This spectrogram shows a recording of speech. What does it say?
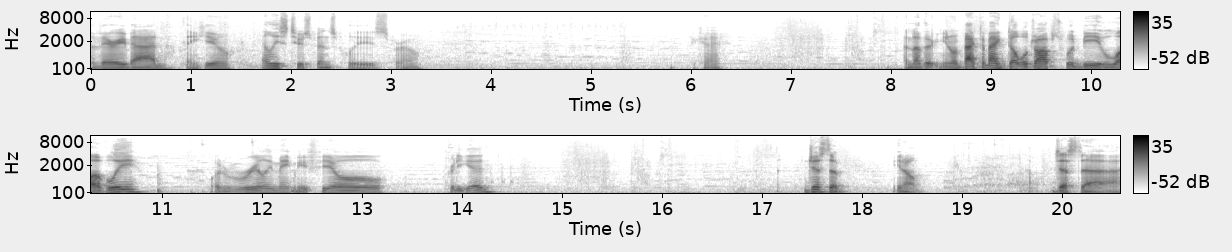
very bad. Thank you. At least two spins, please, bro. Okay. Another, you know, back-to-back -back double drops would be lovely. Would really make me feel pretty good. Just a, you know, just uh,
